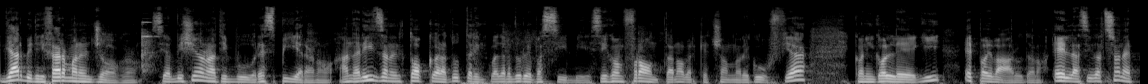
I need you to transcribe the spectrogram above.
gli arbitri fermano il gioco, si avvicinano alla TV, respirano, analizzano il tocco da tutte le inquadrature possibili, si confrontano perché hanno le cuffie con i colleghi e poi valutano. E la situazione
